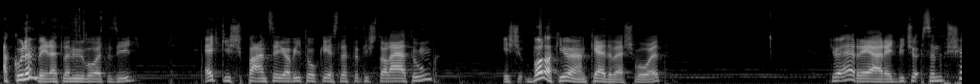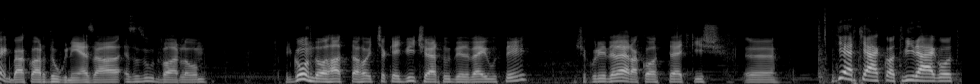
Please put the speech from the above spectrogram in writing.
Akkor nem véletlenül volt ez így. Egy kis páncéljavító készletet is találtunk, és valaki olyan kedves volt, hogy erre jár egy Witcher, szerintem segbe akar dugni ez, a, ez az udvarlóm. Hogy gondolhatta, hogy csak egy Witcher tud ide bejutni, és akkor ide lerakott egy kis ö, gyertyákat, virágot,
